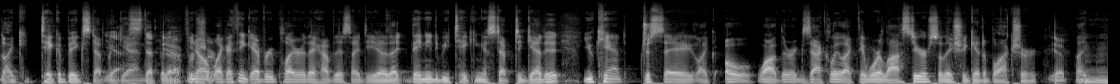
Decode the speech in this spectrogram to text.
like take a big step Yeah, again. step it Yeah, up. you know, sure. like I think every player they have this idea that they need to be taking a step to get it. You can't just say like, "Oh, wow, they're exactly like they were last year, so they should get a black shirt." Yep. Like Mm-hmm.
